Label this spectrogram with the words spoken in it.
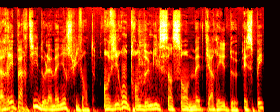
répartis de la manière suivante environ 32 500 mètres carrés de SP,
